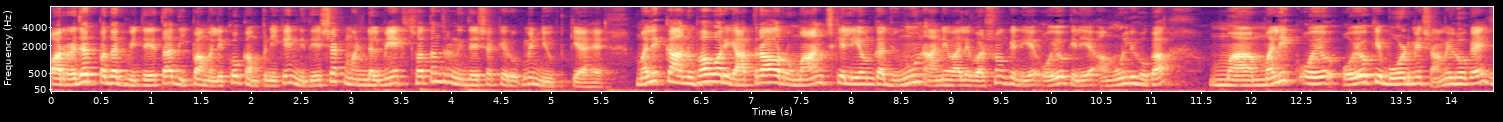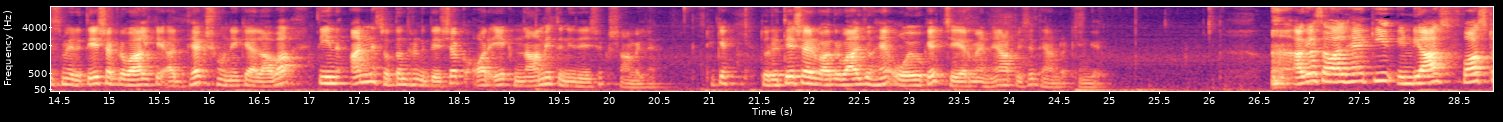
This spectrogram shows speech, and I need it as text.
और रजत पदक विजेता दीपा मलिक को कंपनी के निदेशक मंडल में एक स्वतंत्र निदेशक के रूप में नियुक्त किया है। मलिक का अनुभव और यात्रा और रोमांच के लिए उनका जुनून आने वाले वर्षों के लिए ओयो के लिए अमूल्य होगा। मलिक ओयो ओयो के बोर्ड में शामिल हो गए, जिसमें रितेश अग्रवाल के अध्यक्ष होने के अलावा तीन अन्य स्वतंत्र निदेशक और एक नामित निदेशक शामिल हैं। ठीक है? तो रितेश अग्रवाल जो हैं, ओयो के चेयरमैन हैं, आप इसे ध्यान रखेंगे। अगला सवाल है कि India's first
